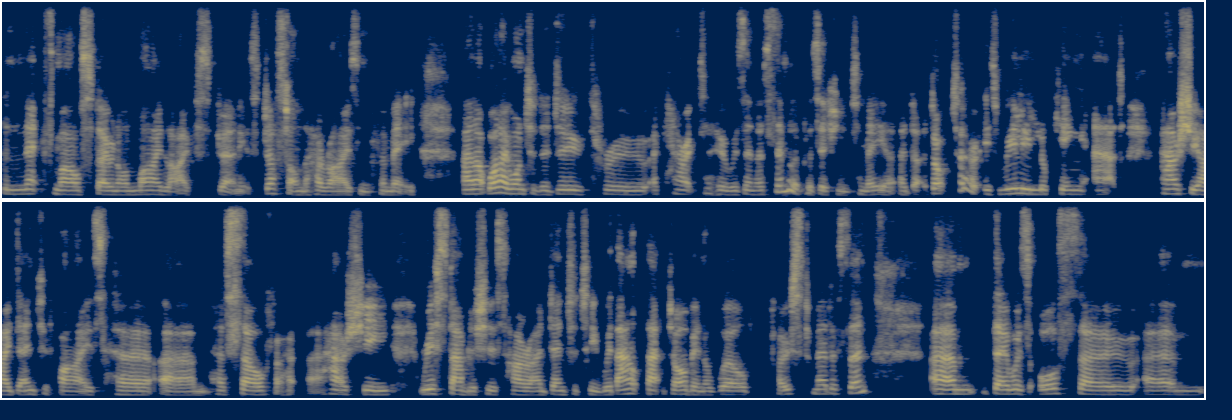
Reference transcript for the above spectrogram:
the next milestone on my life's journey. It's just on the horizon for me. And what I wanted to do through a character who was in a similar position to me, a, a doctor, is really looking at how she identifies her um, herself, how she reestablishes her identity without that job in a world post medicine. Um, there was also um,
